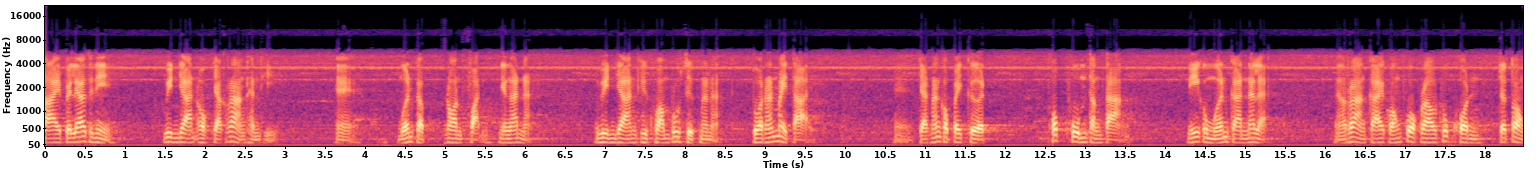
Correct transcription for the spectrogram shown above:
ตายไปแล้วทีนี้วิญญาณออกจากร่างทันทีเหมือนกับนอนฝันอย่างนั้นน่ะ วิญญาณคือความรู้สึกนั่นน่ะ ตัวนั้นไม่ตาย จากนั้นก็ไปเกิดภพภูมิต่าง ๆ นี้ก็เหมือนกันนั่นแหละ ร่างกายของพวกเราทุกคนจะต้อง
